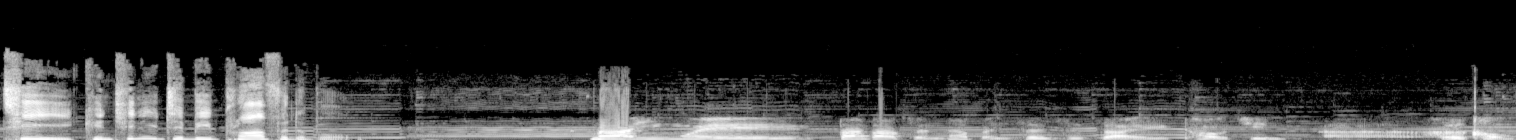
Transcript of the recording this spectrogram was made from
tea continued to be profitable. 那因为大稻埕它本身是在靠近呃河口嘛，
